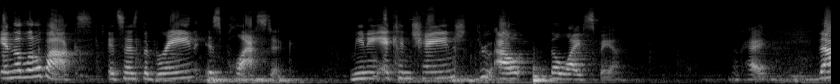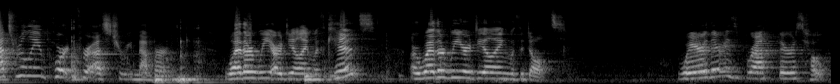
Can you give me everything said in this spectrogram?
in the little box, it says the brain is plastic, meaning it can change throughout the lifespan. Okay? That's really important for us to remember, whether we are dealing with kids or whether we are dealing with adults. Where there is breath, there is hope.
